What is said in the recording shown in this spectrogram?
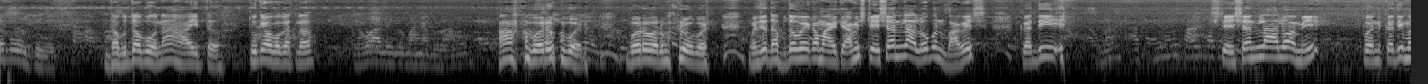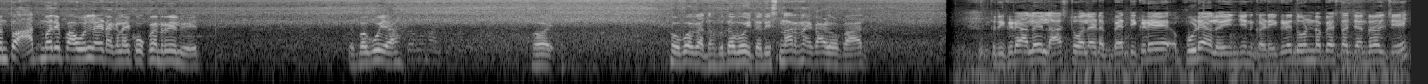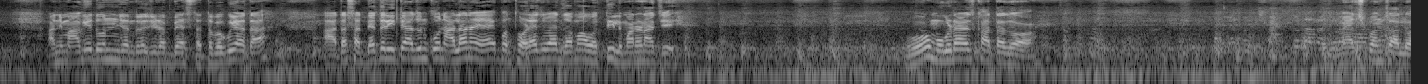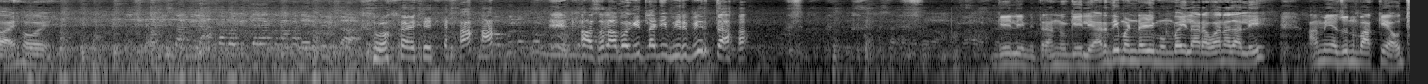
धबधबो ना हा इथं. तू केव्हा बघितलं? हा बरोबर. बरोबर बरोबर. म्हणजे धबधबो आहे का माहिती. आम्ही स्टेशनला आलो पण भावेश कधी स्टेशनला आलो आम्ही. पण कधी म्हणतो आतमध्ये पाऊल नाही टाकलाय कोकण रेल्वेत. तर बघूया. होय. हो बघा धबधबो इथं दिसणार नाही काळो का आत तर इकडे आलोय लास्टवाल्या डब्यात. तिकडे पुढे आलोय इंजिनकडे इकडे दोन डबे असतात जनरलचे आणि मागे दोन जनरलचे डबे असतात. तर बघूया आता. आता सध्या तर इथे अजून कोण आला नाही आहे पण थोड्याच वेळात जमा होतील मरणाचे. हो मुगडाळच खाता जो. मॅच पण चालू आहे होय होय. असला बघितला की भिरभिरता फिरता गेली मित्रांनो गेली. अर्धी मंडळी मुंबईला रवाना झाली. आम्ही अजून बाकी आहोत.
